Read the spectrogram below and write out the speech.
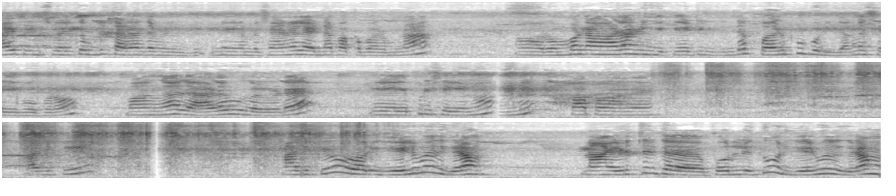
Hi friends welcome to Dhana Tamil இன்றைக்கி நம்ம சேனலில் என்ன பார்க்க போகிறோம்னா ரொம்ப நாளாக நீங்கள் கேட்டுக்கிட்டு இருந்த பருப்பு பொடி தாங்க செய்ய போகிறோம் வாங்க அது அளவுகளோட எப்படி செய்யணும்னு பார்ப்போம் வாங்க. அதுக்கு அதுக்கு ஒரு எழுபது கிராம் நான் எடுத்திருக்க பொருளுக்கு ஒரு எழுபது கிராம்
